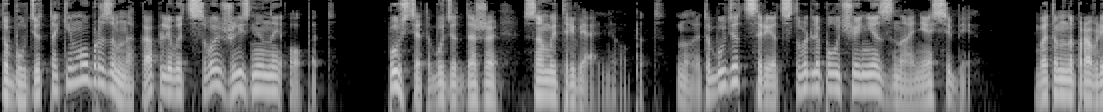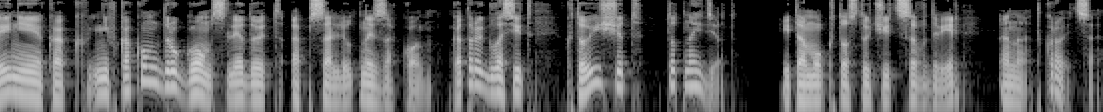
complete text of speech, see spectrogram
то будет таким образом накапливать свой жизненный опыт. Пусть это будет даже самый тривиальный но это будет средство для получения знаний о себе. В этом направлении, как ни в каком другом, следует абсолютный закон, который гласит «кто ищет, тот найдет». И тому, кто стучится в дверь, она откроется.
